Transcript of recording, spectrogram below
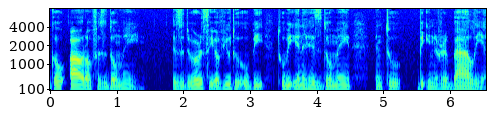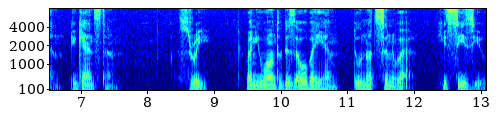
go out of his domain. Is it worthy of you to be, to be in his domain and to be in rebellion against him? 3. When you want to disobey him, do not sin where he sees you.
